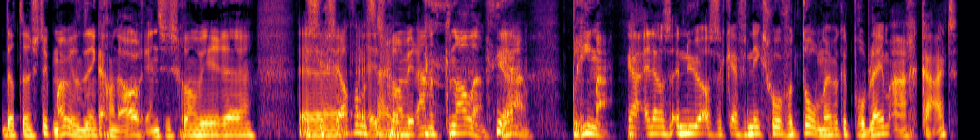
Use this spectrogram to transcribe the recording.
dat een stuk makkelijker. Dan denk ik ja. gewoon, oh, Rens is gewoon weer, uh, is, zichzelf aan het is gewoon weer aan het knallen. ja. ja. prima. Ja, en, als, en nu als ik even niks hoor van Tom, dan heb ik het probleem aangekaart.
